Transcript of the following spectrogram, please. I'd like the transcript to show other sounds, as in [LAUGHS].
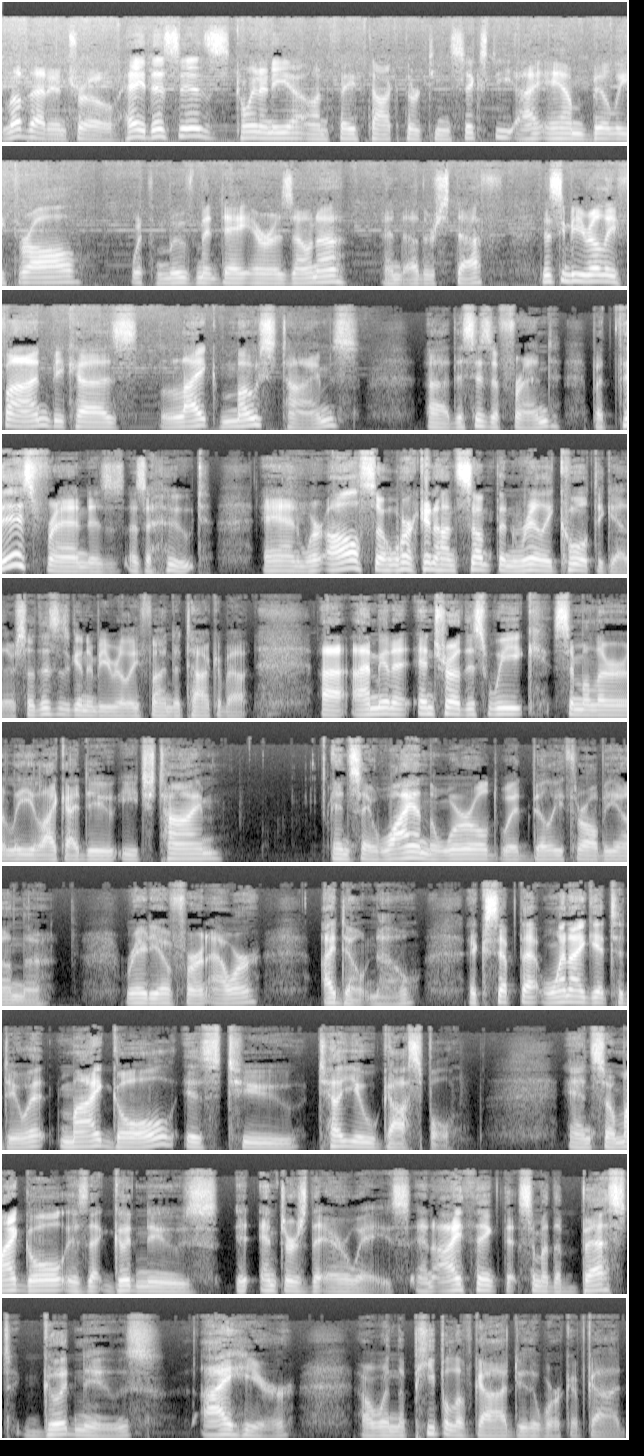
Love that intro. Hey, this is Koinonia on Faith Talk 1360. I am Billy Thrall with Movement Day Arizona and other stuff. This can be really fun because, like most times, uh, this is a friend, but this friend is, is a hoot, and we're also [LAUGHS] working on something really cool together. So, this is going to be really fun to talk about. Uh, I'm going to intro this week similarly, like I do each time, and say, why in the world would Billy Thrall be on the radio for an hour? I don't know, except that when I get to do it, my goal is to tell you gospel and so my goal is that good news it enters the airways. And I think that some of the best good news I hear are when the people of God do the work of God.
